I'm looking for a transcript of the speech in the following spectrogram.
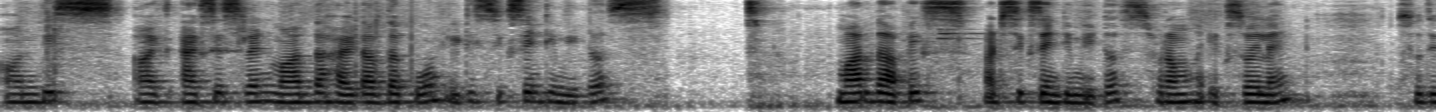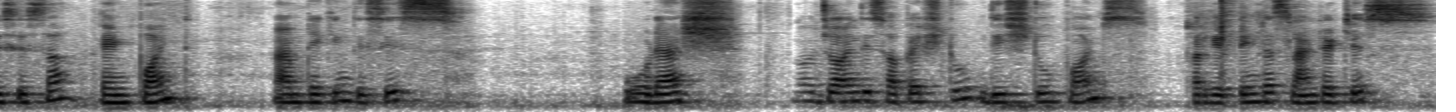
On this axis line mark the height of the cone. It is 6 centimeters mark the apex at 6 centimeters from xy line. So this is the end point. I am taking this is o dash now join this apex to these two points for getting the slant edges.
